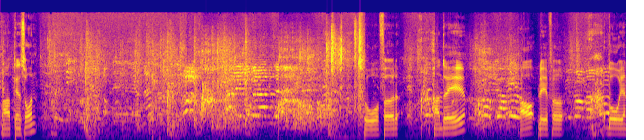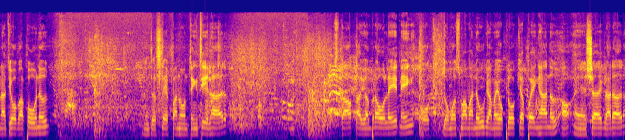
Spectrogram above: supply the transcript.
Martinsson. Två för André. Ja, blir för Borgen att jobba på nu. Inte släppa någonting till här. Startar ju en bra ledning och då måste man vara noga med att plocka poäng här nu. Ja, en kägla där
